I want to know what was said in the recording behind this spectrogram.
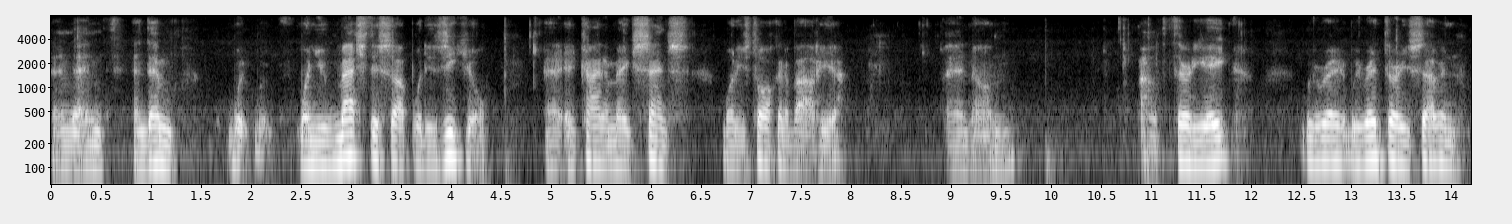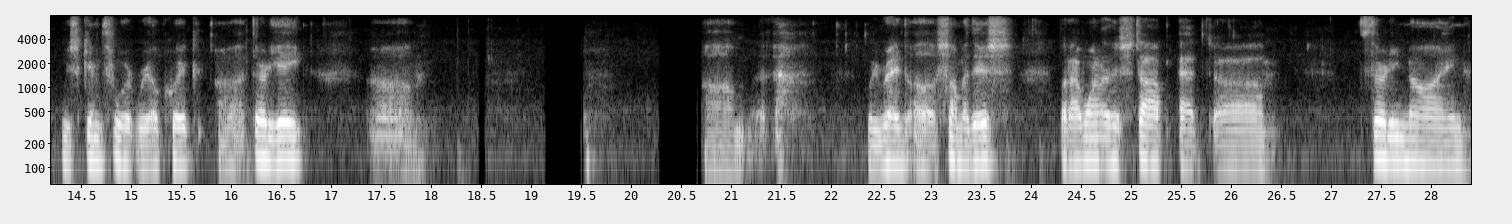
And then, and then w- w- when you match this up with Ezekiel, uh, it kind of makes sense what he's talking about here and um, uh, 38. We read we read 37. We skimmed through it real quick. Uh, 38. Um, um, we read uh, some of this. but I wanted to stop at uh, 39.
